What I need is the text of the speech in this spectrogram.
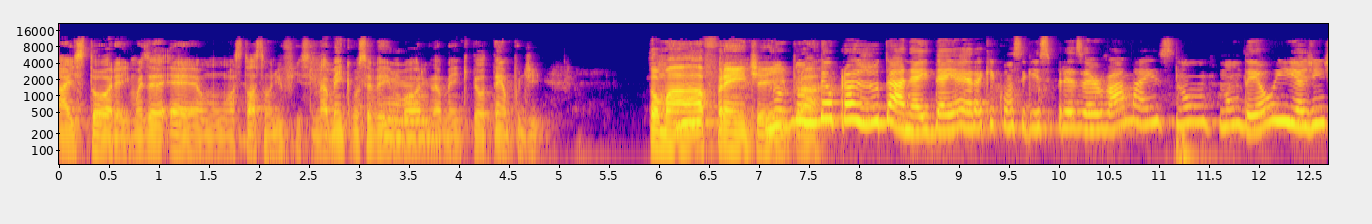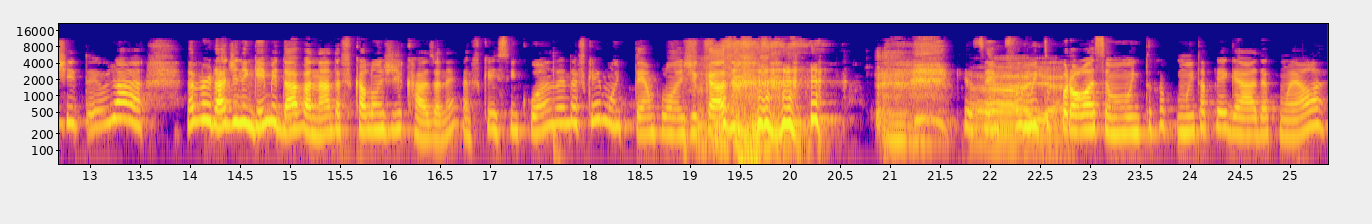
a história aí, mas é, é uma situação difícil. Ainda bem que você veio É. embora, ainda bem que deu tempo de tomar a frente aí Não, pra... não deu para ajudar, né? A ideia era que conseguisse preservar, mas não, não deu. E a gente, eu já, na verdade, ninguém me dava nada ficar longe de casa, né? Eu fiquei cinco anos, ainda fiquei muito tempo longe de casa. eu sempre fui Ai, muito ai. próxima, muito, muito apegada com ela.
